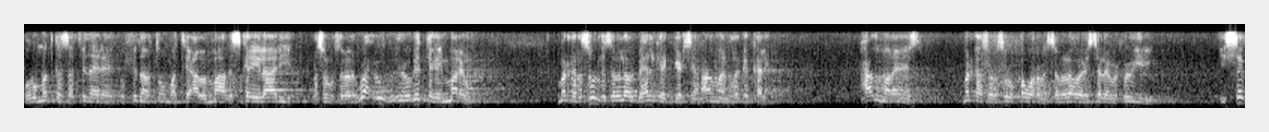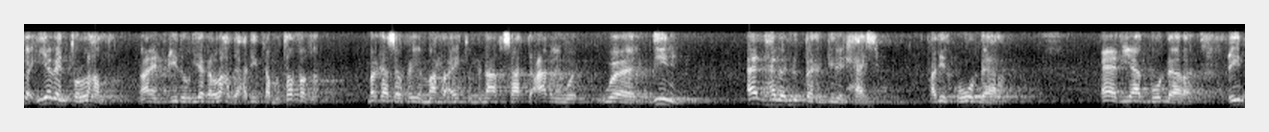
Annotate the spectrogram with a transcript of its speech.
قرمتك سفينة إليه وفينا تومتي المال اسك إلالي رسولك صلى الله عليه وسلم وقدك المال marka rasuulka sallallahu alayhi wasallam gaarsiin waxa uu rag kale waxa uu maleynaysa markaas rasuulku ka waramay sallallahu alayhi wasallam wuxuu yiri isaga iyaga intuu la hadlo maalin ciido iyaga la hadlay xadiidka mutafaqa markaas wuxuu yiri ma ra'aytu min aqsat aqlin wa diin adhaba lubar rajul alhazim xadiidku uu dheera aad iyo aad buu dheera ciid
